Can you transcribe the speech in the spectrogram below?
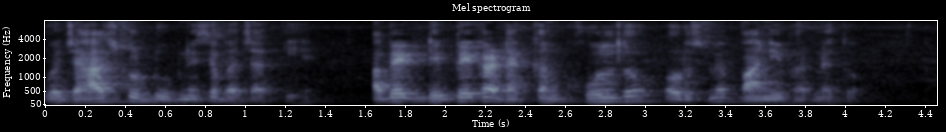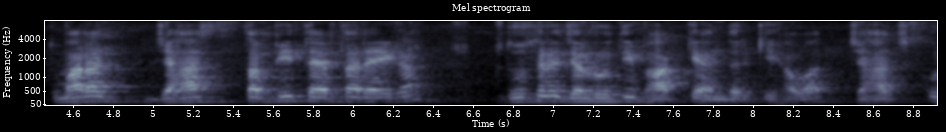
वो जहाज़ को डूबने से बचाती है। अब एक डिब्बे का ढक्कन खोल दो और उसमें पानी भरने दो। तुम्हारा जहाज़ तब भी तैरता रहेगा, दूसरे जलरोधी भाग के अंदर की हवा जहाज़ को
